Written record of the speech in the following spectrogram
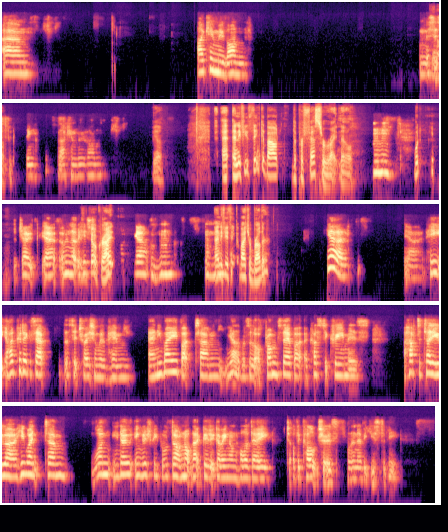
Um, I can move on. And this Yeah. is the good thing. I can move on. Yeah. And if you think about the professor right now, hmm what, The joke. Yeah. I mean, that he's joke, right? Yeah. hmm And if you think about your brother, Yeah. Yeah. He, I could accept the situation with him anyway, but um, yeah, there was a lot of problems there. But a custard cream is, I have to tell you, uh, he went um, one, you know, English people are not that good at going on holiday to other cultures. Well, they never used to be.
